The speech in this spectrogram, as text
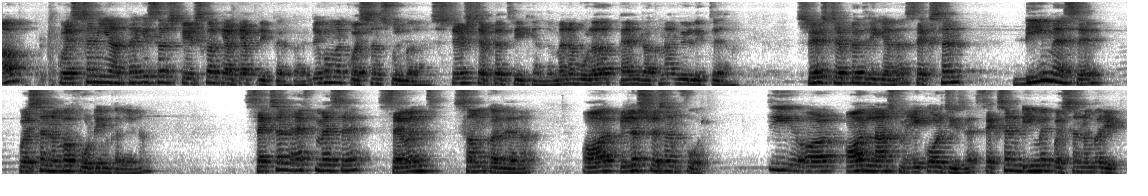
अब क्वेश्चन ये आता है कि सर स्टेट्स का क्या क्या प्रिपेयर करें? देखो, मैं क्वेश्चन कुछ बता स्टेट्स चैप्टर थ्री के अंदर मैंने बोला था पेन रखना है लिखते जाना स्टेट्स चैप्टर थ्री के अंदर सेक्शन डी में से क्वेश्चन नंबर फोर्टीन कर लेना। सेक्शन एफ़ में से सेवंथ सम कर देना। और इलस्ट्रेशन फोर और और लास्ट में एक और चीज़ है। सेक्शन डी में क्वेश्चन नंबर एट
